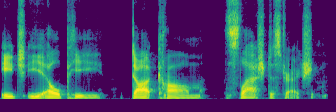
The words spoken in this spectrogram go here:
H-E-L-P dot com slash distraction.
